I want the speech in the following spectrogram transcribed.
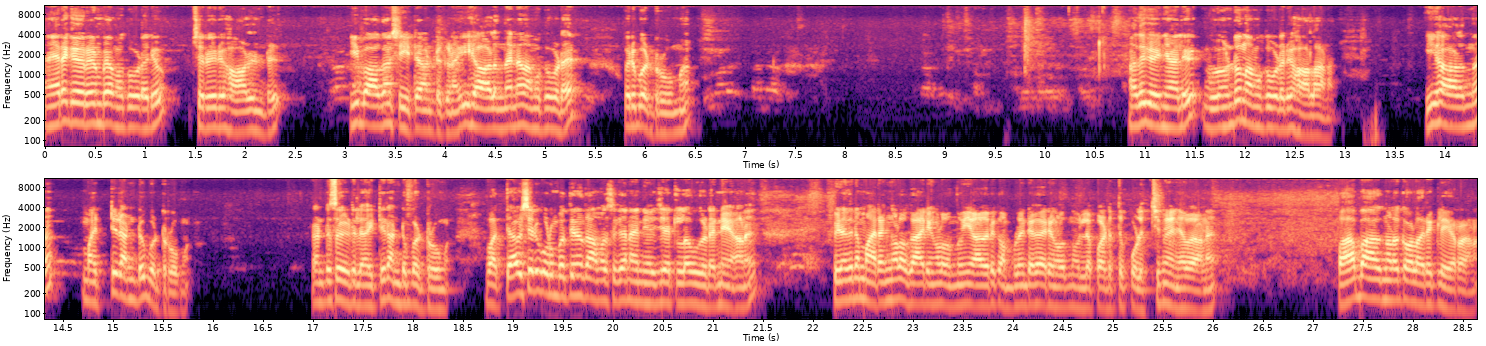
നേരെ കയറി വരുമ്പോൾ നമുക്ക് ഇവിടെ ഒരു ചെറിയൊരു ഹാളുണ്ട് ഈ ഭാഗം ഷീറ്റാണ് എടുക്കുന്നത്. ഈ ഹാളിൽ തന്നെ നമുക്കിവിടെ ഒരു ബെഡ്റൂം അത് കഴിഞ്ഞാൽ വീണ്ടും നമുക്കിവിടെ ഒരു ഹാളാണ് ഈ ഹാളിൽ നിന്ന് മറ്റ് രണ്ട് ബെഡ്റൂം രണ്ട് സൈഡിലായിട്ട് രണ്ട് ബെഡ്റൂം. അപ്പോൾ അത്യാവശ്യം ഒരു കുടുംബത്തിന് താമസിക്കാൻ അനുയോജ്യമായിട്ടുള്ള വീട് തന്നെയാണ്. പിന്നെ അതിന്റെ മരങ്ങളോ കാര്യങ്ങളോ ഒന്നും യാതൊരു കംപ്ലൈന്റോ കാര്യങ്ങളൊന്നും ഇല്ല. അപ്പോൾ അടുത്ത് പൊളിച്ചു മേഞ്ഞതാണ്. അപ്പോൾ ആ ഭാഗങ്ങളൊക്കെ വളരെ ക്ലിയറാണ്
